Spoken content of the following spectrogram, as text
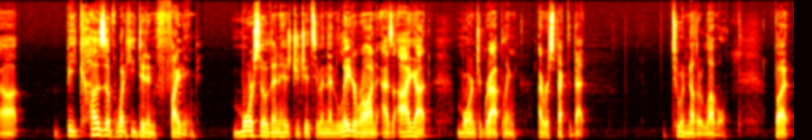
uh, because of what he did in fighting, more so than his jujitsu. And then later on, as I got more into grappling, I respected that to another level. But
